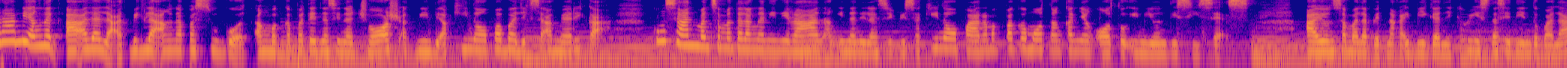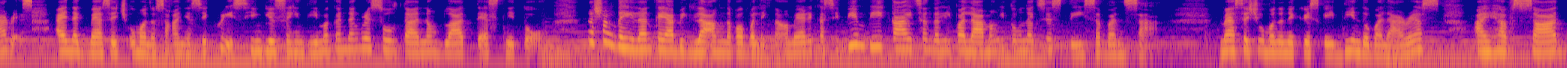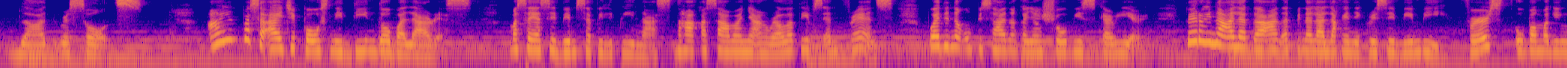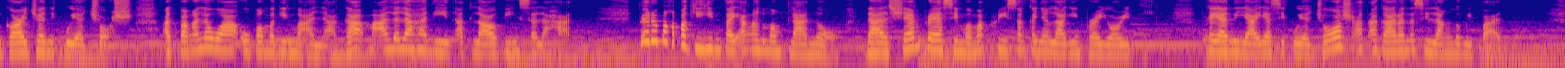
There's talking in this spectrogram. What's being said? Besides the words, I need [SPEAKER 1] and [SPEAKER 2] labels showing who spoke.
[SPEAKER 1] Marami ang nag-aalala at bigla ang napasugod ang magkapatid na sina Josh at Bibi Aquino pabalik sa Amerika, kung saan man samantalang naninirahan ang ina nilang si Chris Aquino para magpagamot ng kanyang autoimmune diseases. Ayon sa malapit na kaibigan ni Chris na si Dindo Balares, ay nag-message umano sa kanya si Chris hinggil sa hindi magandang resulta ng blood test nito na siyang dahilan kaya bigla ang napabalik ng Amerika si Bimbi kahit sandali pa lamang itong nagsistay sa bansa. Message umano ni Chris kay Dindo Balares, I have sad blood results. Ayon pa sa IG post ni Dindo Balares, Masaya si Bim sa Pilipinas. Nakakasama niya ang relatives and friends. Pwede nang umpisahan ang kanyang showbiz career. Pero inaalagaan at pinalalaki ni Chris si Bimbi. First, upang maging guardian ni Kuya Josh. At pangalawa, upang maging maalaga, maalalahanin at loving sa lahat. Pero makapaghihintay ang anumang plano dahil syempre si Mama Chris ang kanyang laging priority. Kaya niyaya si Kuya Josh at agaran na silang lumipad.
